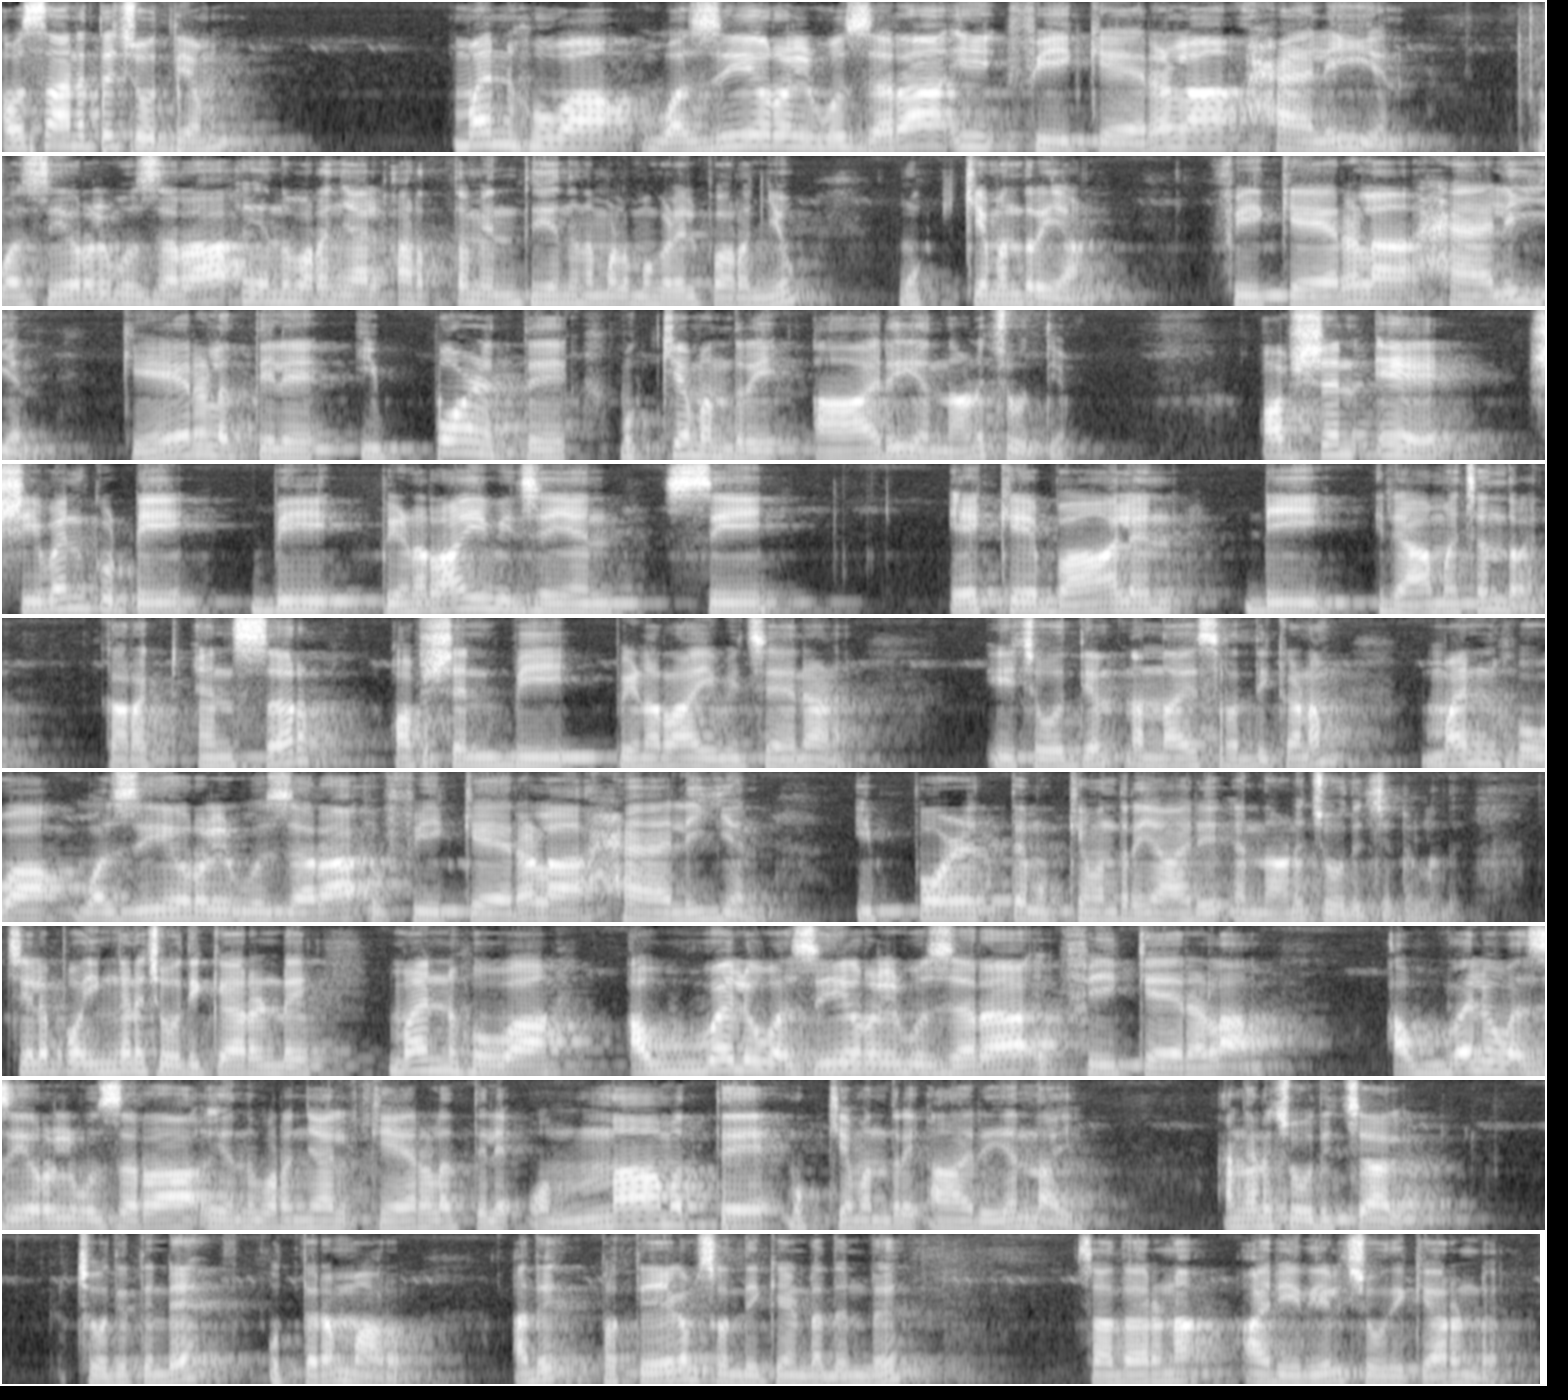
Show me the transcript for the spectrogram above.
അവസാനത്തെ ചോദ്യം മൻ ഹുവ വസീറുൽ വുസറായി ഫി കേരള ഹാലിയൻ. വസീറുൽ വുസറ എന്ന് പറഞ്ഞാൽ അർത്ഥം എന്ത് എന്ന് നമ്മൾ മുകളിൽ പറഞ്ഞു. മുഖ്യമന്ത്രിയാണ്. ഫി കേരള ഹാലിയൻ. കേരളത്തിലെ ഇപ്പോഴത്തെ മുഖ്യമന്ത്രി ആര് എന്നാണ് ചോദ്യം. Option A Sivankutty. B Pinarayi Vijayan. C A K Balan. D Ramachandran. Correct answer option B Pinarayi വിജയനാണ്. ഈ ചോദ്യം നന്നായി ശ്രദ്ധിക്കണം. മൻ ഹുവ വസീറുൽ വുസറ ഫി കേരള ഹാലിയൻ. ഇപ്പോഴത്തെ മുഖ്യമന്ത്രി ആര് എന്നാണ് ചോദിച്ചിട്ടുള്ളത്. ചിലപ്പോൾ ഇങ്ങനെ ചോദിക്കാറുണ്ട്. മൻ ഹുവ അവലു വസീറുൽ വുസറ ഫി കേരള. അവലു വസീറുൽ വുസറ എന്ന് പറഞ്ഞാൽ കേരളത്തിലെ ഒന്നാമത്തെ മുഖ്യമന്ത്രി ആര് എന്നായി? അങ്ങനെ ചോദിച്ചാൽ ചോദ്യത്തിന്റെ ഉത്തരം മാറും. അത് പ്രത്യേകം ശ്രദ്ധിക്കേണ്ടതുണ്ട്. സാധാരണ ആ രീതിയിൽ ചോദിക്കാറുണ്ട്.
